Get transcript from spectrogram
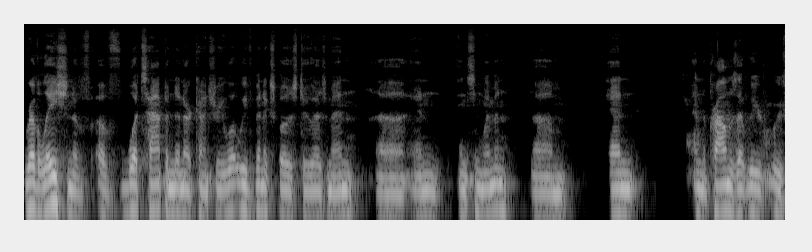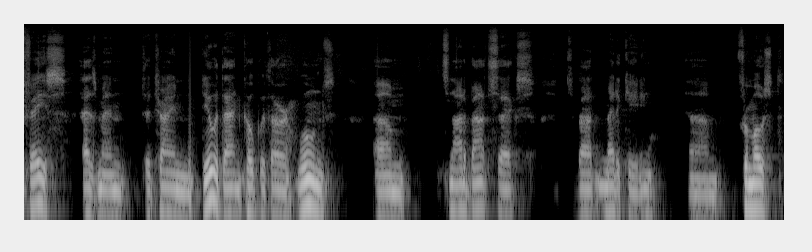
revelation of of what's happened in our country, what we've been exposed to as men, uh, and and some women, um, and and the problems that we, we face as men to try and deal with that and cope with our wounds. Um, it's not about sex. It's about medicating um, for most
